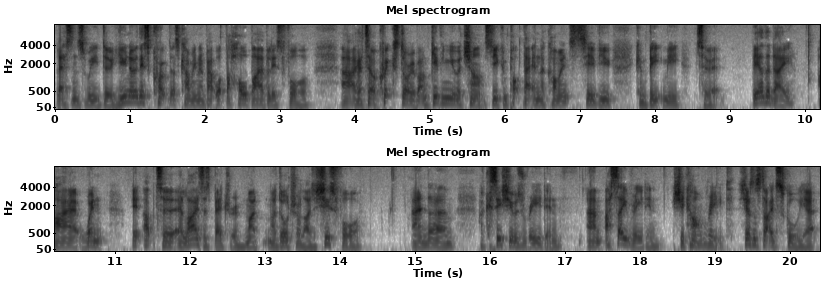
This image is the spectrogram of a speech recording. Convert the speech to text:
lessons we do. You know this quote that's coming about what the whole Bible is for. Uh, I got to tell a quick story, but I'm giving you a chance. You can pop that in the comments to see if you can beat me to it. The other day, I went up to Eliza's bedroom, my, my daughter Eliza, she's four, and um, I could see she was reading. Um, I say reading, she can't read. She hasn't started school yet.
